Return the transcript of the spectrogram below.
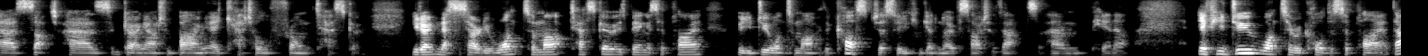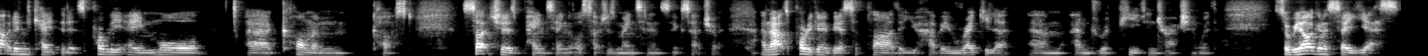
uh, such as going out and buying a kettle from Tesco. You don't necessarily want to mark Tesco as being a supplier, but you do want to mark the cost just so you can get an oversight of that um, P&L. If you do want to record the supplier, that would indicate that it's probably a more uh, common cost such as painting or such as maintenance, etc. And that's probably going to be a supplier that you have a regular um, and repeat interaction with. So we are going to say yes.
